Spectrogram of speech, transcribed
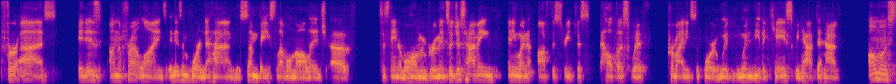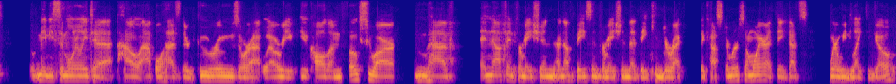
for us, it is on the front lines. It is important to have some base level knowledge of sustainable home improvement. So just having anyone off the street just help us with providing support would wouldn't be the case. We'd have to have almost maybe similarly to how Apple has their gurus or however you, you call them, folks who are who have enough information, enough base information that they can direct the customer somewhere. I think that's where we'd like to go.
